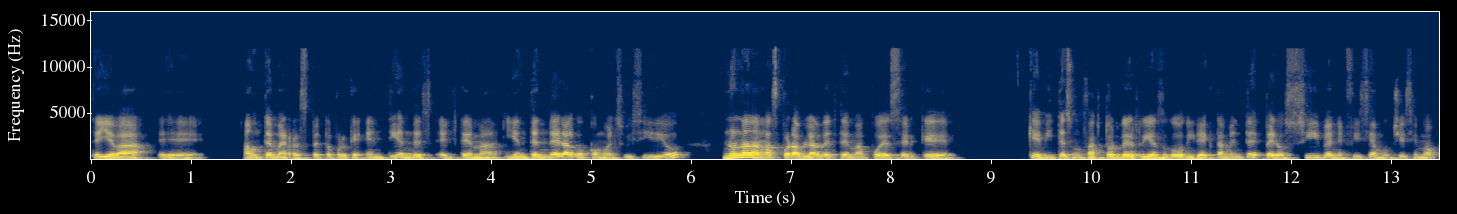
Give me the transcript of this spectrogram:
te lleva eh, a un tema de respeto porque entiendes el tema y entender algo como el suicidio, no nada más por hablar del tema puede ser que, que evites un factor de riesgo directamente, pero sí beneficia muchísimo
